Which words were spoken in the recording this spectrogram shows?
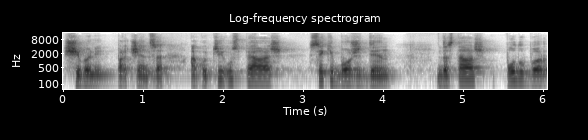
шибани парченца. Ако ти успяваш всеки Божи ден да ставаш по-добър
